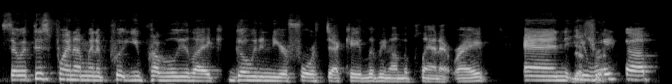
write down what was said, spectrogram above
So at this point, I'm going to put you probably like going into your fourth decade living on the planet, right? And that's you right. wake up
